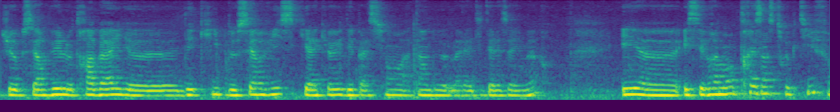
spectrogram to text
j'ai observé le travail d'équipes de services qui accueillent des patients atteints de maladie d'Alzheimer. Et, et c'est vraiment très instructif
